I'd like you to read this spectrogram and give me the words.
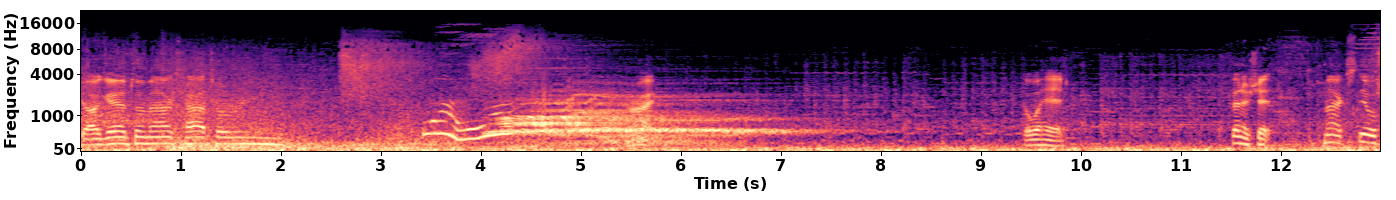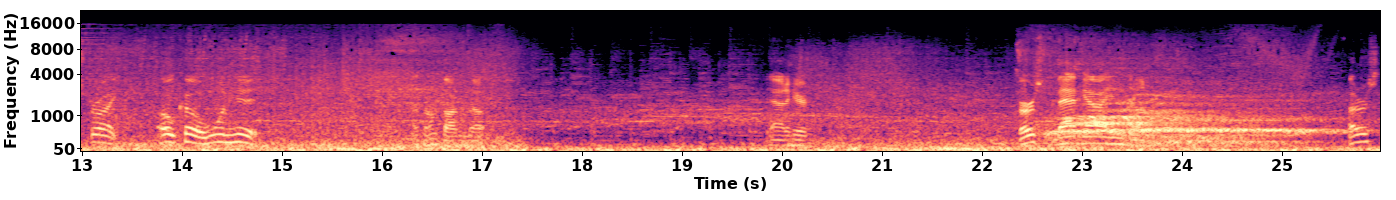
Gigantamax Hatterene. Alright. Go ahead. Finish it. Max Steel Strike. OHKO, one hit. That's what I'm talking about. Get out of here. First bad guy is done. First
